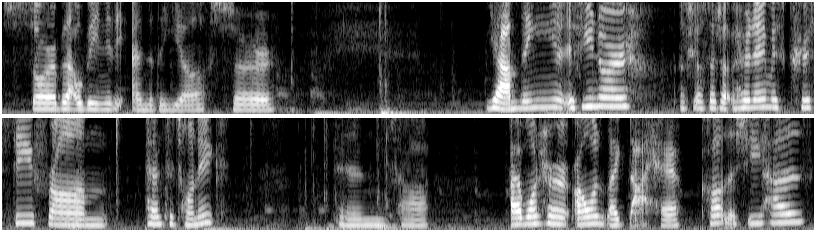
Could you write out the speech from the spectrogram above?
So, but that will be near the end of the year. So, yeah, I'm thinking if you know, actually, I'll search up. Her name is Christy from Pentatonix, and uh, I want her. I want like that haircut that she has.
